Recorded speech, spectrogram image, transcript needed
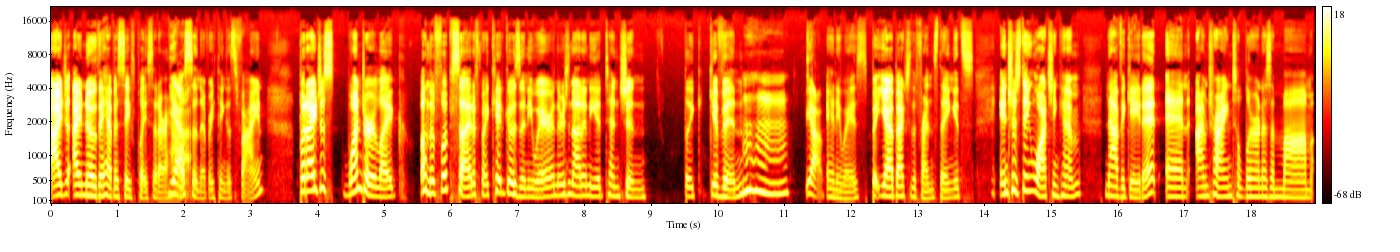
I, j- I know they have a safe place at our Yeah. house, and everything is fine. But I just wonder, like on the flip side, if my kid goes anywhere and there's not any attention, like given. Mm-hmm. Yeah. Anyways, but yeah, back to the friends thing. It's interesting watching him navigate it, and I'm trying to learn as a mom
